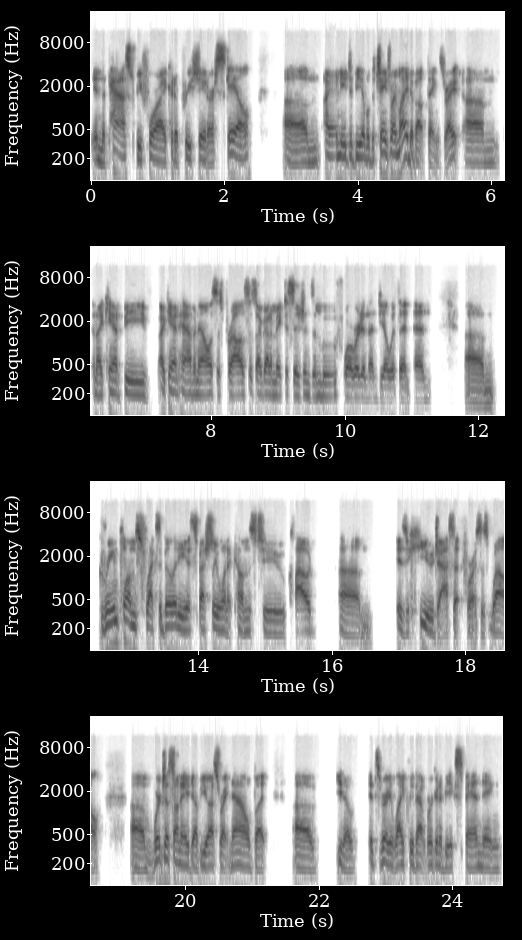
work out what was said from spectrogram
in the past before I could appreciate our scale. Um, I need to be able to change my mind about things, right? Um, and I can't be, I can't have analysis paralysis. I've got to make decisions and move forward and then deal with it. And um, Greenplum's flexibility, especially when it comes to cloud, um, is a huge asset for us as well. Um, we're just on AWS right now, but uh, you know it's very likely that we're going to be expanding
